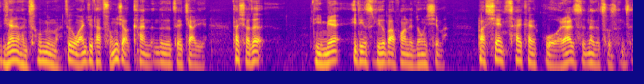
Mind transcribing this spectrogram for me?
李先生很聪明嘛，这个玩具他从小看的那个在家里，他晓得里面一定是刘爸放的东西嘛，把先拆开，果然是那个出生证。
